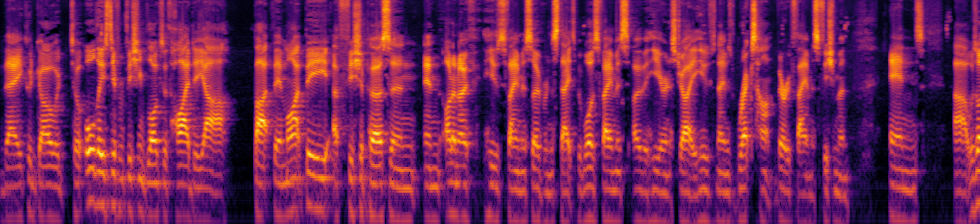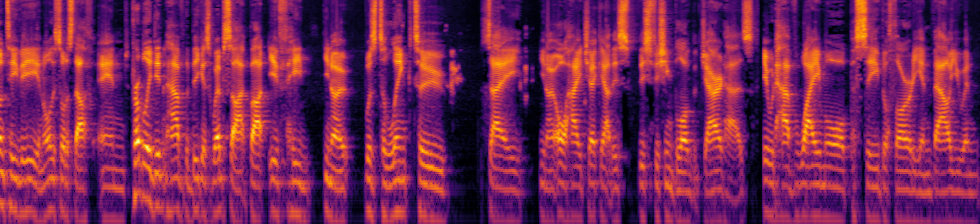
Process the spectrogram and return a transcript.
they could go to all these different fishing blogs with high DR but there might be a Fisher person, and I don't know if he's famous over in the States, but was famous over here in Australia. His name is Rex Hunt, very famous fisherman, and uh, was on TV and all this sort of stuff, and probably didn't have the biggest website. But if he, you know, was to link to, say, you know, oh hey, check out this this fishing blog that Jaryd has, it would have way more perceived authority and value and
